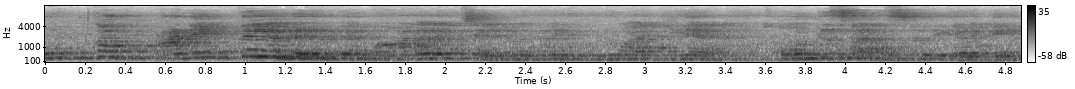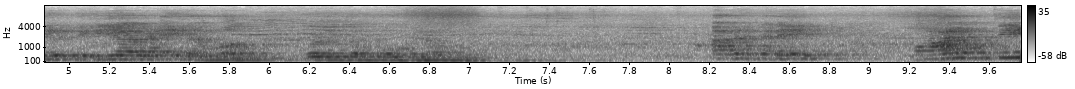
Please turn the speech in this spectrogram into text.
ஊக்கம் அனைத்திலும் இருந்து மாணவ செல்வங்களை உருவாக்கிய மூன்று சரஸ்வதிகளுக்கு இன்று பிரியாவினை நம்ம கொடுக்க போகிறோம். அவர்களை வாழ்த்தி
